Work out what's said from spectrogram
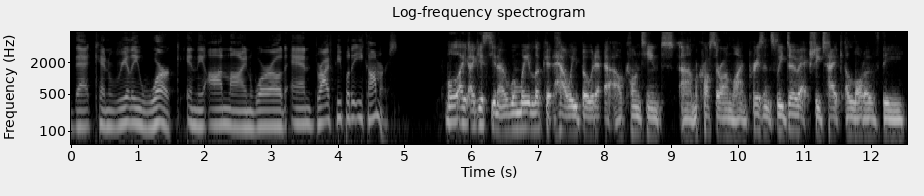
that can really work in the online world and drive people to e commerce? Well, I, I, guess, you know, when we look at how we build out our content um, across our online presence, we do actually take a lot of the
